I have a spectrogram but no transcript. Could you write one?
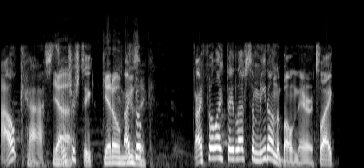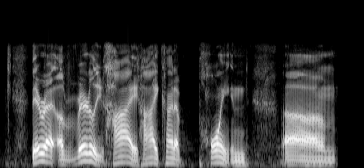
OutKast. Yeah. Interesting. Ghetto I feel- music. I feel like they left some meat on the bone there. It's like they were at a really high, high kind of point, and um,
